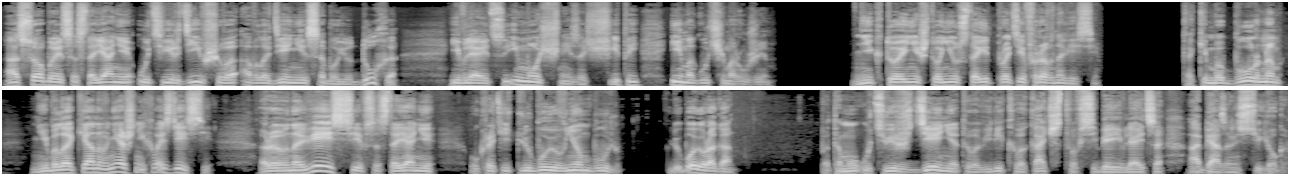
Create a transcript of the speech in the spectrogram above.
особое состояние утвердившего овладение собою духа, является и мощной защитой, и могучим оружием. Никто и ничто не устоит против равновесия. Каким бы бурным ни был океан внешних воздействий, равновесие в состоянии укротить любую в нем бурю, любой ураган. Потому утверждение этого великого качества в себе является обязанностью йога.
